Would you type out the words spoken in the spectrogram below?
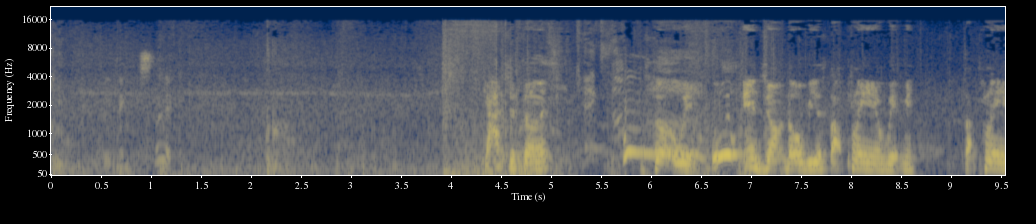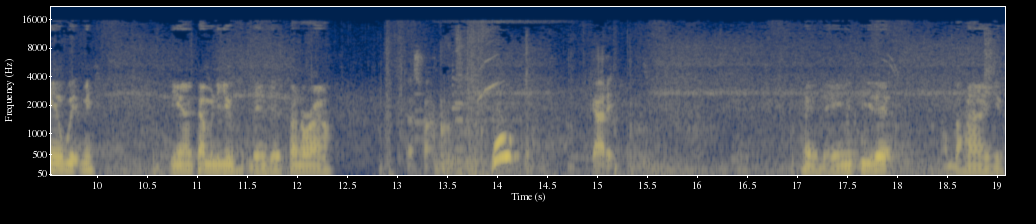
You think he's slick? Gotcha, son. What's up with? Ooh, and jumped over you. Stop playing with me. Stop playing with me. He ain't coming to you. Then just turn around. That's fine. Woo! Got it. Hey, they ain't see that. I'm behind you.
